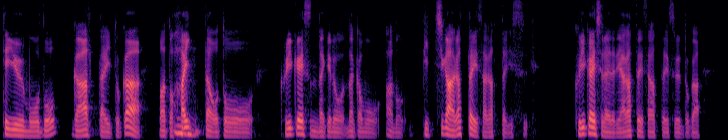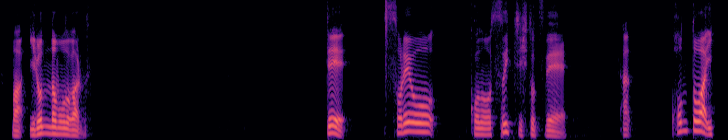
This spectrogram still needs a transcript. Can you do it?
っていうモードがあったりとかあとうん。入った音を繰り返すんだけど、なんかもうあのピッチが上がったり下がったりする繰り返してる間に上がったり下がったりするとかまあいろんなモードがあるんですでそれをこのスイッチ一つであ本当は一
